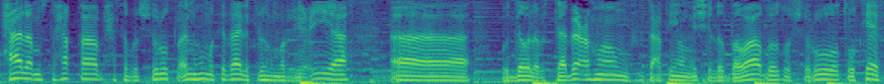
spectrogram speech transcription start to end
حالة مستحقة بحسب الشروط لأن هم كذلك لهم مرجعيه آه والدولة بتتابعهم وتعطيهم إيش الضوابط والشروط وكيف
